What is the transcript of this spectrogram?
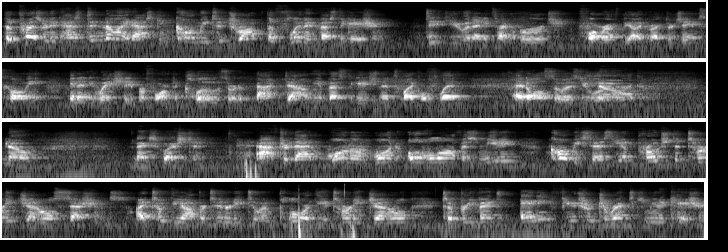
The president has denied asking Comey to drop the Flynn investigation. Did you at any time urge former FBI Director James Comey shape, or form to close or to back down the investigation into Michael Flynn? And also, as you look No. back, No. Next question. After that one-on-one Oval Office meeting, Comey says he approached Attorney General Sessions. I took the opportunity to implore the Attorney General to prevent any future direct communication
